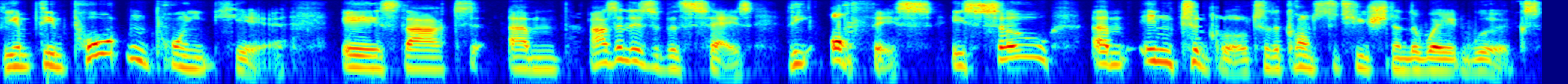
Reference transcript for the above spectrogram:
the, the important point here is that, um, as Elizabeth says, the office is so um, integral to the Constitution and the way it works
